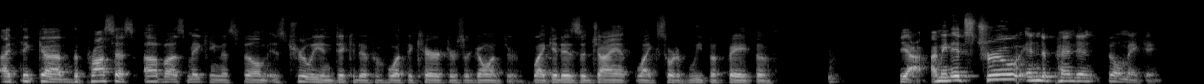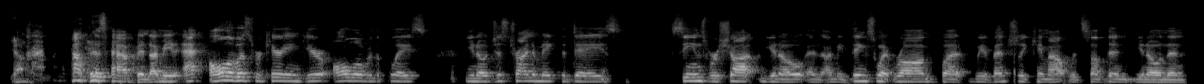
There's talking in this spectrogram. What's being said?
I think uh, the process of us making this film is truly indicative of what the characters are going through. Like, it is a giant, like, sort of leap of faith of, yeah. I mean, it's true independent filmmaking. Yeah. How this happened. I mean, at, all of us were carrying gear all over the place, you know, just trying to make the days scenes were shot, you know, and I mean, things went wrong, but we eventually came out with something, you know, and then,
